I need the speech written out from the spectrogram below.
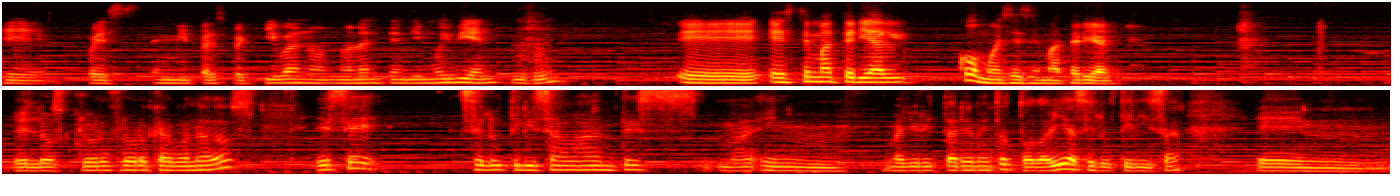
eh, pues en mi perspectiva no, no, la entendí muy bien. Eh, este material, ¿cómo es ese material? Los clorofluorocarbonados, ese se lo utilizaba antes en, mayoritariamente, todavía se lo utiliza en,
